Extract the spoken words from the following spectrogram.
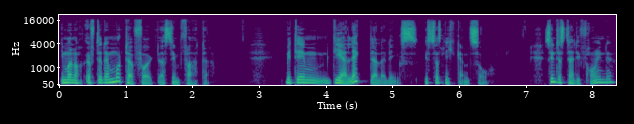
immer noch öfter der Mutter folgt als dem Vater. Mit dem Dialekt allerdings ist das nicht ganz so. Sind es da die Freunde?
